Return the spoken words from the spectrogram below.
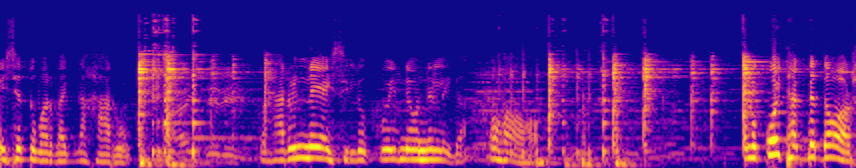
নিচে তোমার বাইকনা হারো। কই হারুন নেই আইছিল, কই নেওনে লেগা? ও হ বলো কই থাকবে দশ?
